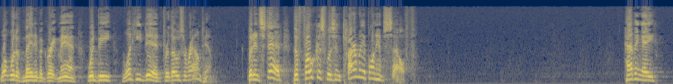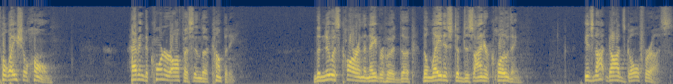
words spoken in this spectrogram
What would have made him a great man would be what he did for those around him. But instead, the focus was entirely upon himself. Having a palatial home, having the corner office in the company, the newest car in the neighborhood, the, the latest of designer clothing, is not God's goal for us.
